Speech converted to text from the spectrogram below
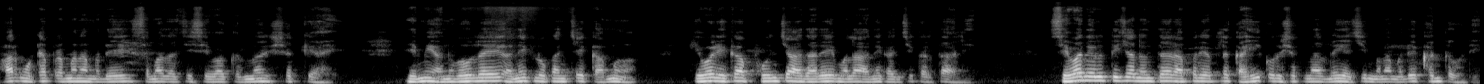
फार मोठ्या प्रमाणामध्ये समाजाची सेवा करणं शक्य आहे. हे मी अनुभवलं आहे अनेक लोकांचे कामं केवळ एका फोनच्या आधारे मला अनेकांची करता आली. सेवानिवृत्तीच्या नंतर आपण यातलं काही करू शकणार नाही याची मनामध्ये खंत होती.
